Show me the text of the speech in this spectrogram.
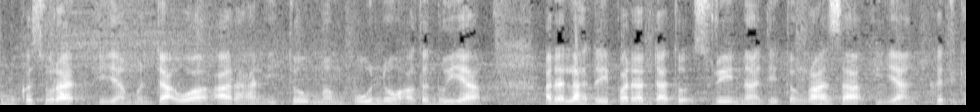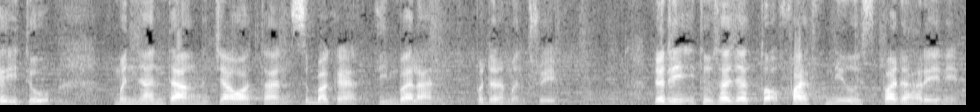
muka surat yang mendakwa arahan itu membunuh Altan Duya adalah daripada Datuk Seri Najib Tun Razak yang ketika itu menyandang jawatan sebagai Timbalan Perdana Menteri. Jadi itu saja Top 5 News pada hari ini.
